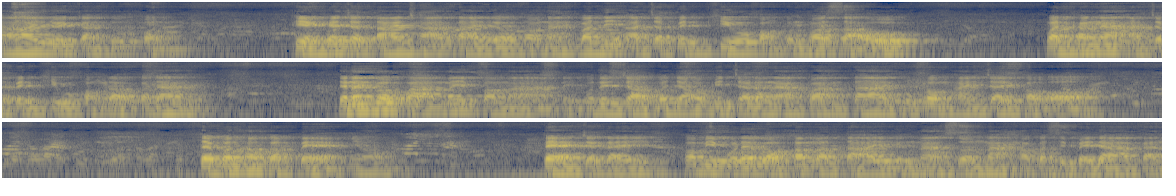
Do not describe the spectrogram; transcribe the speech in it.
ตายด้วยกันทุกคน เพียงแค่จะตายช้าตายเร็วเท่านั้น วันนี้อาจจะเป็นคิวของคุณพ่อเสา วันข้างหน้าอาจจะเป็นคิวของเราก็ได้ฉะนั้นเพื่อความไม่ประมาทในพระพุทธเจ้าก็จะเอาพิจารณาความตายถูกลมหายใจเขาออก แต่คนเท่ากับแปลกย่อมแปลกจังไดก็มีผู้ใดบอกคำว่าตายขึ้นมาส่วนมากเข้ากับสิบไปดากัน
